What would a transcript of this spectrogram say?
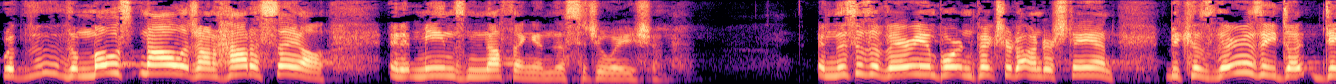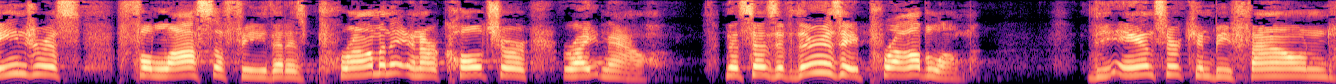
with the most knowledge on how to sail, and it means nothing in this situation. And this is a very important picture to understand because there is a d- dangerous philosophy that is prominent in our culture right now that says if there is a problem, the answer can be found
